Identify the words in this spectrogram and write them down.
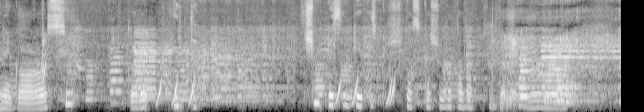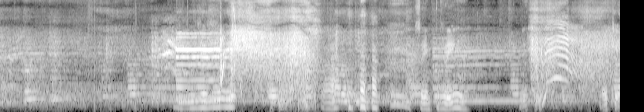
Negócio. Agora... Eita. Tinha impressão que as cachorro já tava aqui, galera. Não, não, não. Só empurrei um. Ok.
